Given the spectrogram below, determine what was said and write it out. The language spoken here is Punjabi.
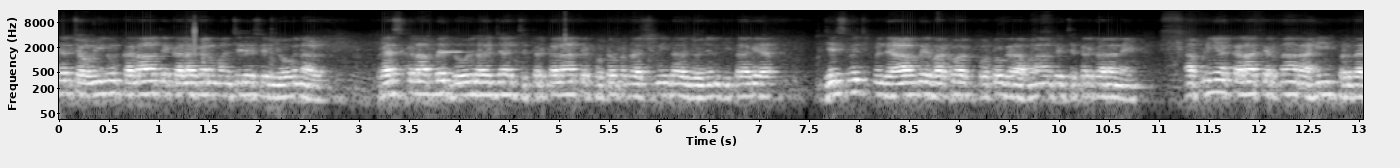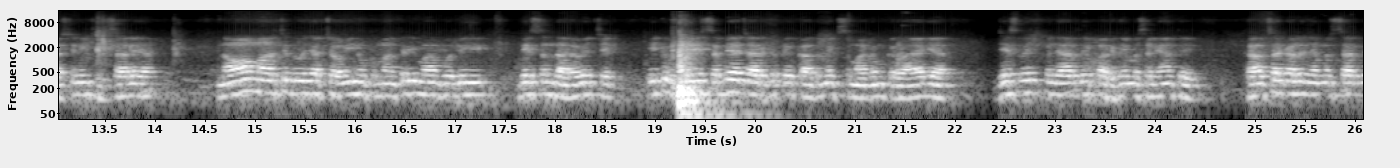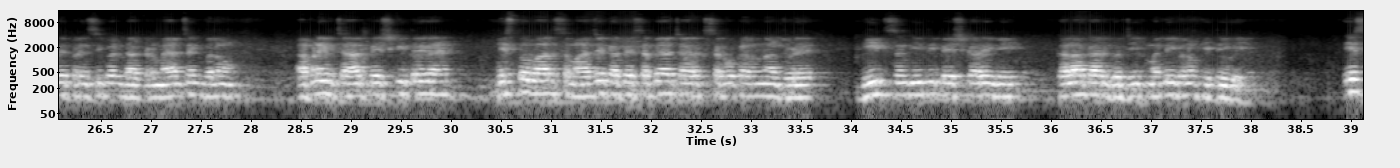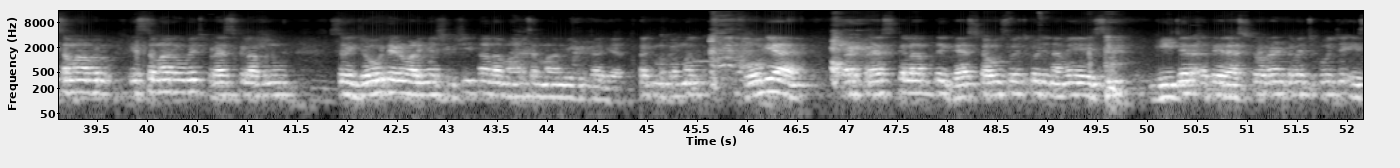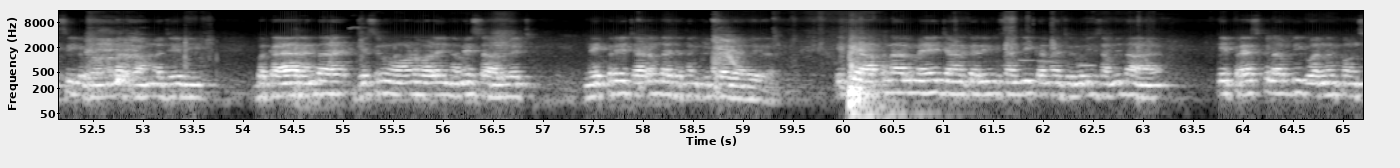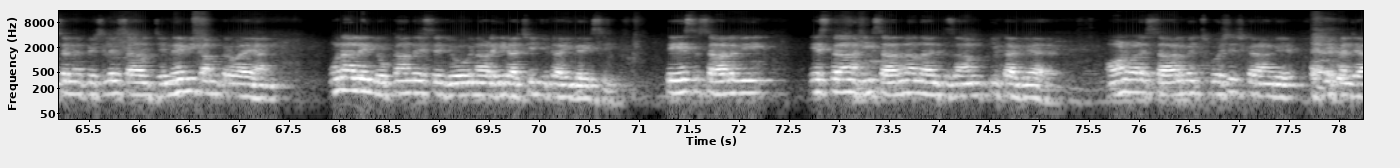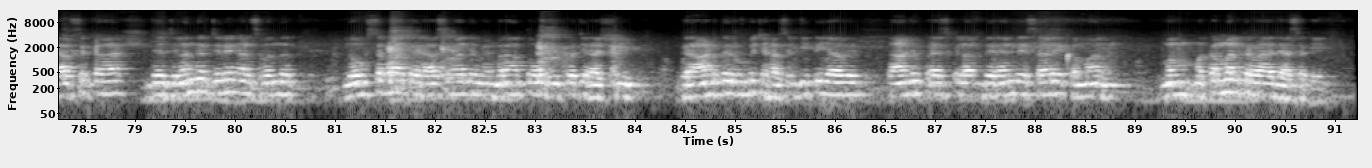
2024 ਨੂੰ ਕਲਾ ਤੇ ਕਲਾਕਾਰ ਮੰਚ ਦੇ ਸਹਿਯੋਗ ਨਾਲ ਪ੍ਰੈਸ ਕਲੱਬ ਦੇ ਦੋ ਰੋਜ਼ਾ ਚਿੱਤਰਕਲਾ ਤੇ ਫੋਟੋ ਪ੍ਰਦਰਸ਼ਨੀ ਦਾ ਆਯੋਜਨ ਕੀਤਾ ਗਿਆ, ਜਿਸ ਵਿੱਚ ਪੰਜਾਬ ਦੇ ਵੱਖ-ਵੱਖ ਫੋਟੋਗ੍ਰਾਫਰਾਂ ਤੇ ਚਿੱਤਰਕਾਰਾਂ ਨੇ ਆਪਣੀਆਂ ਕਲਾ ਕਿਰਤਾਂ ਰਾਹੀਂ ਪ੍ਰਦਰਸ਼ਨੀ 'ਚ ਹਿੱਸਾ ਲਿਆ। 9 ਮਾਰਚ 2024 ਨੂੰ ਕੌਮਾਂਤਰੀ ਮਾਂ ਬੋਲੀ ਦੇ ਸੰਦਰਭ ਵਿੱਚ ਇੱਕ ਵਿਸ਼ੇਸ਼ ਸੱਭਿਆਚਾਰਕ ਤੇ ਅਕਾਦਮਿਕ ਸਮਾਗਮ ਕਰਵਾਇਆ ਗਿਆ, ਜਿਸ ਵਿੱਚ ਪੰਜਾਬ ਦੇ ਭਗਦੇ ਮਸਲਿਆਂ ਤੇ ਖਾਲਸਾ ਕਾਲਜ ਅੰਮ੍ਰਿਤਸਰ ਦੇ ਪ੍ਰਿੰਸੀਪਲ ਡਾਕਟਰ ਮਹਿਲ ਸਿੰਘ ਵੱਲੋਂ ਆਪਣੇ ਵਿਚਾਰ ਪੇਸ਼ ਕੀਤੇ ਗਏ। ਇਸ ਤੋਂ ਬਾਅਦ ਸਮਾਜਿਕ ਅਤੇ ਸੱਭਿਆਚਾਰਕ ਸਰੋਕਾਰਾਂ ਨਾਲ ਜੁੜੇ ਗੀਤ ਸੰਗੀਤ ਦੀ ਪੇਸ਼ਕਾਰੀ ਵੀ ਕਲਾਕਾਰ ਗੁਰਜੀਤ ਮੱਲੀ ਵੱਲੋਂ ਕੀਤੀ ਗਈ। ਇਸ ਸਮਾਂ ਇਸ ਸਮਾਰੋਹ ਵਿੱਚ ਪ੍ਰੈਸ ਕਲੱਬ ਨੂੰ ਸਹਿਯੋਗ ਦੇਣ ਵਾਲੀਆਂ ਸ਼ਖਸੀਅਤਾਂ ਦਾ ਮਾਨ ਸਨਮਾਨ ਵੀ ਕੀਤਾ ਗਿਆ। ਤੱਕ ਮੁਕੰਮਲ ਹੋ ਗਿਆ ਹੈ, ਪਰ ਪ੍ਰੈਸ ਕਲੱਬ ਦੇ ਗੈਸਟ ਹਾਊਸ ਵਿੱਚ ਕੁਝ ਨਵੇਂ ਏਸੀ, ਗੀਜ਼ਰ ਅਤੇ ਰੈਸਟੋਰੈਂਟ ਵਿੱਚ ਕੁਝ ਏਸੀ ਲਗਾਉਣ ਦਾ ਕੰਮ ਅਜੇ ਵੀ ਬਕਾਇਆ ਰਹਿੰਦਾ ਹੈ, ਜਿਸ ਨੂੰ ਆਉਣ ਵਾਲੇ ਨਵੇਂ ਸਾਲ ਵਿੱਚ ਨੇਪਰੇ ਚਾੜਨ ਦਾ ਯਤਨ ਕੀਤਾ ਜਾਵੇਗਾ। ਇੱਥੇ ਆਪ ਨਾਲ ਮੈਂ ਇਹ ਜਾਣਕਾਰੀ ਵੀ ਸਾਂਝੀ ਕਰਨਾ ਜ਼ਰੂਰੀ ਸਮਝਦਾ ਹਾਂ ਕਿ ਪ੍ਰੈਸ ਕਲੱਬ ਦੀ ਗਵਰਨਰ ਕੌਂਸਲ ਨੇ ਪਿਛਲੇ ਸਾਲ ਜਿੰਨੇ ਵੀ ਕੰਮ ਕਰਵਾਏ ਹਨ, ਉਹਨਾਂ ਲਈ ਲੋਕਾਂ ਦੇ ਸਹਿਯੋਗ ਨਾਲ ਹੀ ਰਾਸ਼ੀ ਜੁਟਾਈ ਗਈ ਸੀ ਤੇ ਇਸ ਸਾਲ ਵੀ ਇਸ ਤਰ੍ਹਾਂ ਹੀ ਸਾਧਨਾਂ ਦਾ ਇੰਤਜ਼ਾਮ ਕੀਤਾ ਗਿਆ ਹੈ। ਆਉਣ ਵਾਲੇ ਸਾਲ ਵਿੱਚ ਕੋਸ਼ਿਸ਼ ਕਰਾਂਗੇ ਕਿ ਪੰਜਾਬ ਸਰਕਾਰ ਦੇ ਜਲੰਧਰ ਜ਼ਿਲ੍ਹੇ ਨਾਲ ਸੰਬੰਧਿਤ ਲੋਕ ਸਭਾ ਤੇ ਰਾਜ ਸਭਾ ਦੇ ਮੈਂਬਰਾਂ ਤੋਂ ਵੀ ਕੁਝ ਰਾਸ਼ੀ ਗ੍ਰਾਂਟ ਦੇ ਰੂਪ ਵਿੱਚ ਹਾਸਲ ਕੀਤੀ ਜਾਵੇ ਤਾਂ ਜੋ ਪ੍ਰੈਸ ਕਲੱਬ ਦੇ ਰਹਿੰਦੇ ਸਾਰੇ ਕੰਮਾਂ ਨੂੰ ਮੁਕੰਮਲ ਕਰਵਾਇਆ ਜਾ ਸਕੇ।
